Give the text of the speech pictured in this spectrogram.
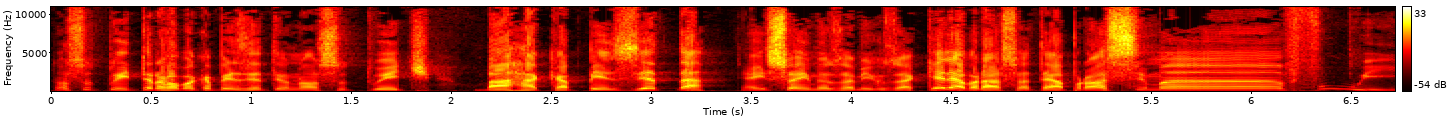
nosso Twitter, arroba capezeta e o nosso Twitch, barra capezeta. É isso aí, meus amigos. Aquele abraço, até a próxima. Fui!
